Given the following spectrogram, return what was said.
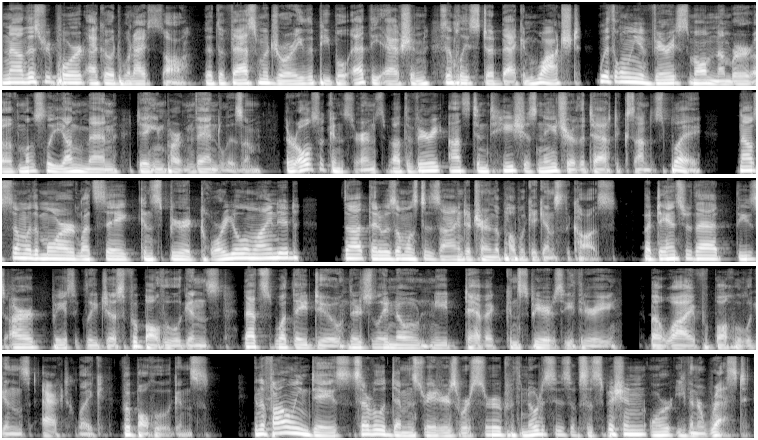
Now, this report echoed what I saw that the vast majority of the people at the action simply stood back and watched, with only a very small number of mostly young men taking part in vandalism. There are also concerns about the very ostentatious nature of the tactics on display. Now, some of the more, let's say, conspiratorial minded thought that it was almost designed to turn the public against the cause. But to answer that, these are basically just football hooligans. That's what they do. There's really no need to have a conspiracy theory about why football hooligans act like football hooligans. In the following days, several demonstrators were served with notices of suspicion or even arrest.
